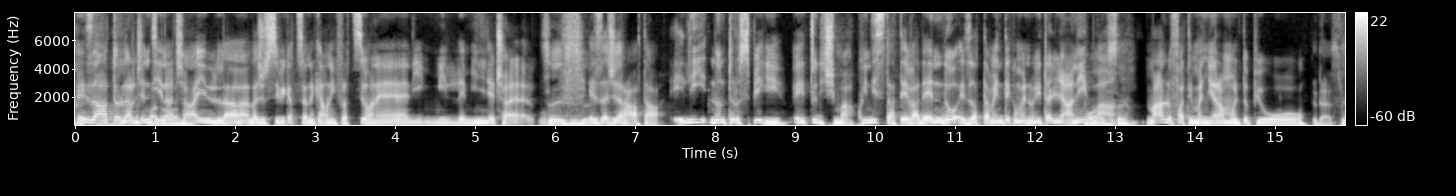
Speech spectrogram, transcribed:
esatto, l'Argentina c'ha il- la giustificazione che ha un'inflazione di mille miglia, cioè Sì, sì, sì. esagerata, e lì non te lo spieghi e tu dici ma quindi state evadendo esattamente come noi italiani, Può ma, essere. ma lo fate in maniera molto più. Tedesco.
